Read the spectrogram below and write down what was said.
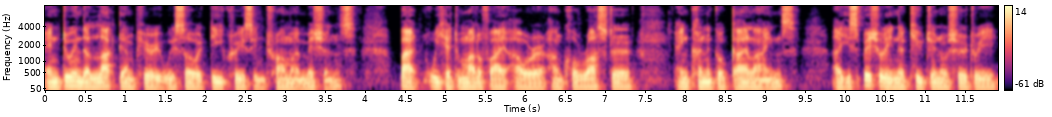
And during the lockdown period, we saw a decrease in trauma admissions, but we had to modify our on-call roster and clinical guidelines, uh, especially in acute general surgery,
